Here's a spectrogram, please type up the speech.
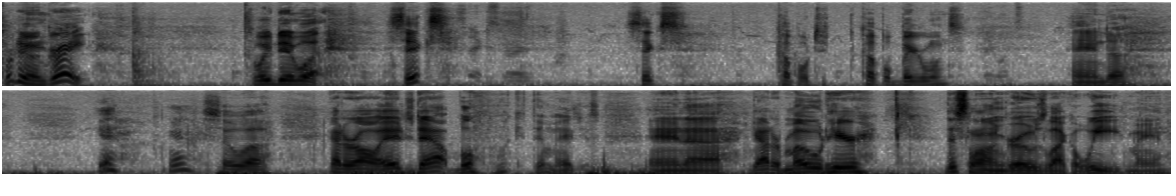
We're doing great. So we did what? Six? Six, right? Six? Couple, couple bigger ones. Big ones. And uh, yeah, yeah. So uh, got her all edged out. Blo- Look at them edges. And uh, got her mowed here. This lawn grows like a weed, man.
